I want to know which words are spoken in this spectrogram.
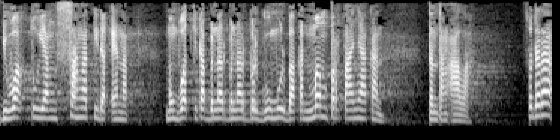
di waktu yang sangat tidak enak membuat kita benar-benar bergumul bahkan mempertanyakan tentang Allah. Saudara,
